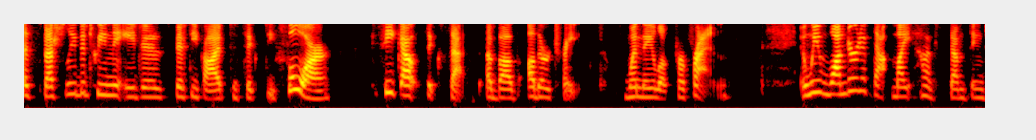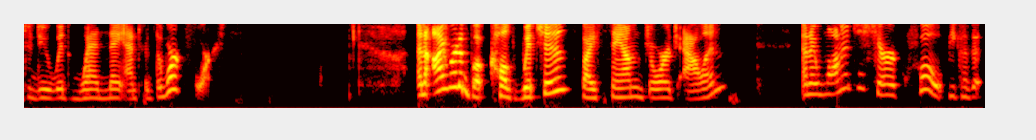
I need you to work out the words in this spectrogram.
especially between the ages 55 to 64, seek out success above other traits when they look for friends. And we wondered if that might have something to do with when they entered the workforce. And I read a book called Witches by Sam George Allen. And I wanted to share a quote because it,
